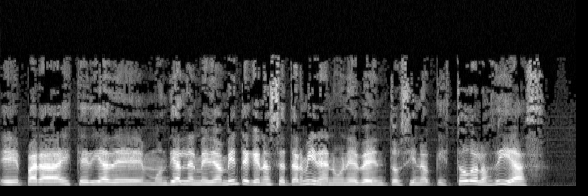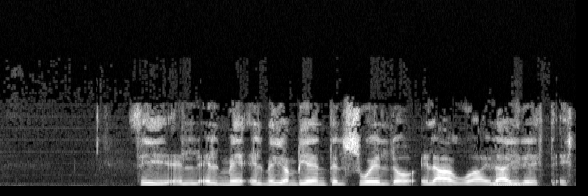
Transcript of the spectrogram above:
eh, para este Día de Mundial del Medio Ambiente que no se termina en un evento, sino que es todos los días. Sí, el, el, medio ambiente, el suelo, el agua, el aire, es,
